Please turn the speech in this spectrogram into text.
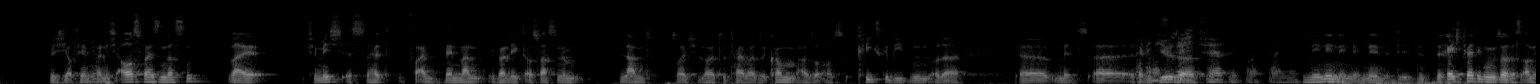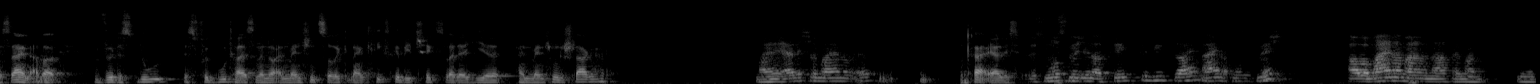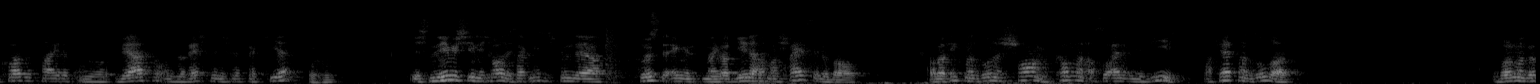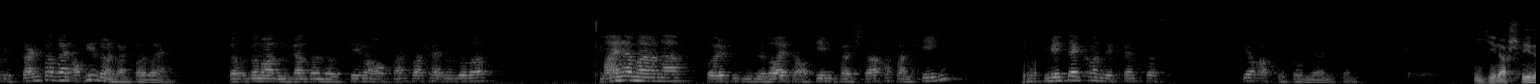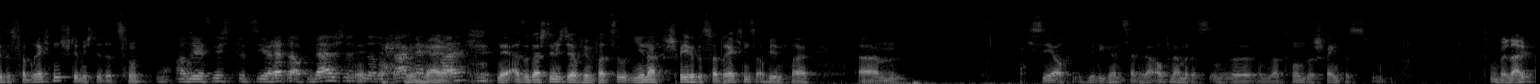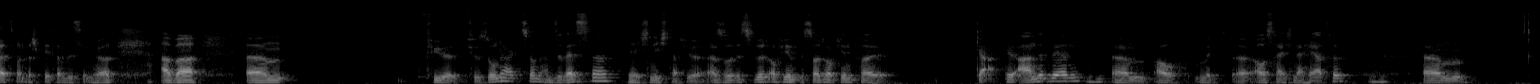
würde ich auf jeden Ja. Fall nicht ausweisen lassen, weil für mich ist halt, vor allem wenn man überlegt, aus was einem Land solche Leute teilweise kommen, also aus Kriegsgebieten oder äh, mit äh, religiöser Das rechtfertigt das ja nicht. Nee, nee, nee, nee, nee. Die, die Rechtfertigung soll das auch nicht sein, aber würdest du es für gut heißen, wenn du einen Menschen zurück in ein Kriegsgebiet schickst, weil der hier einen Menschen geschlagen hat? Meine ehrliche Meinung ist, Ja, ehrlich. es muss nicht in das Kriegsgebiet sein, nein, das muss es nicht. Aber meiner Meinung nach, wenn man hier eine kurze Zeit ist, unsere Werte, unsere Rechte nicht respektiert, Mhm. ich nehme mich hier nicht raus, ich sage nicht, ich bin der größte Engel, mein Gott, jeder hat mal Scheiße gebaut. Aber kriegt man so eine Chance, kommt man aus so einem Gebiet, erfährt man sowas, soll man wirklich dankbar sein? Auch wir sollen dankbar sein. Das ist nochmal ein ganz anderes Thema, auch Dankbarkeit und sowas. Meiner Meinung nach sollten diese Leute auf jeden Fall Strafverfahren kriegen, Ja. mit der Konsequenz, dass die auch abgeschoben werden können. Je nach Schwere des Verbrechens stimme ich dir dazu. Ja, also jetzt nicht für Zigarette auf die Leine schnitzen, das auf gar keinen Ja, ja. Fall. Nee, also da stimme ich dir auf jeden Fall zu. Je nach Schwere des Verbrechens auf jeden Fall. Ähm, ich sehe auch hier die ganze Zeit bei der Aufnahme, dass unsere, unser Ton so schwenkt. Das tut mir leid, falls man das später ein bisschen hört. Aber ähm, für, für so eine Aktion an Silvester wäre ich nicht dafür. Also es wird auf jeden, es sollte auf jeden Fall ge geahndet werden, Mhm. ähm, auch mit äh, ausreichender Härte. Ähm,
